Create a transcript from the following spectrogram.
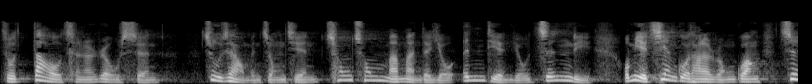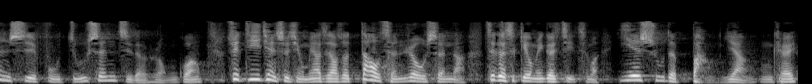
说道成了肉身。住在我们中间，充充满满的有恩典有真理，我们也见过他的荣光，正是父独生子的荣光。所以第一件事情，我们要知道说，道成肉身啊，这个是给我们一个什么耶稣的榜样，OK？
